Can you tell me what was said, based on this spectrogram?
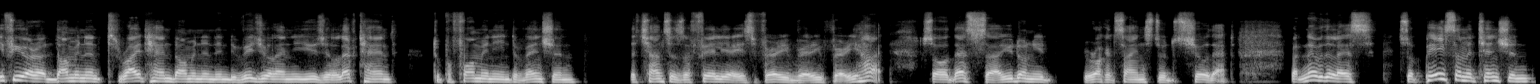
if you are a dominant, right hand dominant individual and you use your left hand to perform any intervention, the chances of failure is very, very, very high. So that's, uh, you don't need rocket science to show that. But nevertheless, so pay some attention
